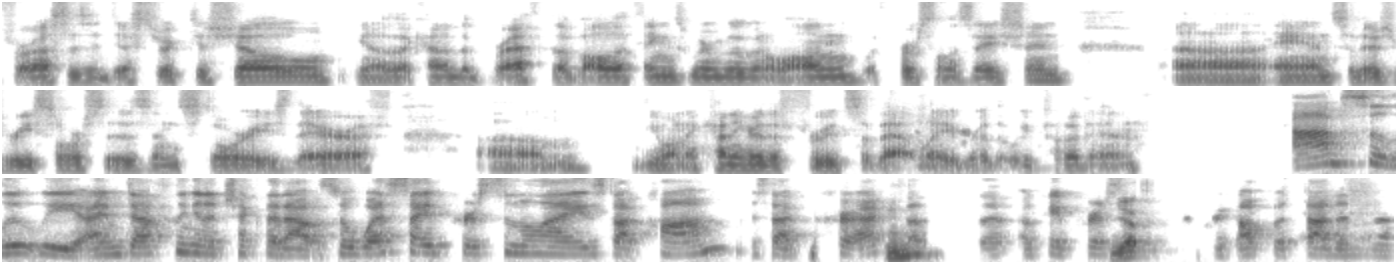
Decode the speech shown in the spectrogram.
for us as a district to show you know the kind of the breadth of all the things we're moving along with personalization. Uh, and so there's resources and stories there if um, you want to kind of hear the fruits of that labor that we put in. Absolutely. I'm definitely going to check that out. So westsidepersonalizes.com is that correct? Mm-hmm. the, okay person yep. i'll put that in the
